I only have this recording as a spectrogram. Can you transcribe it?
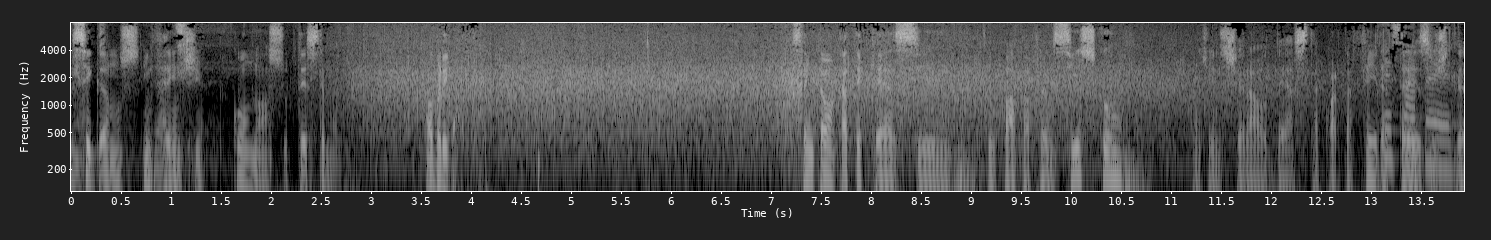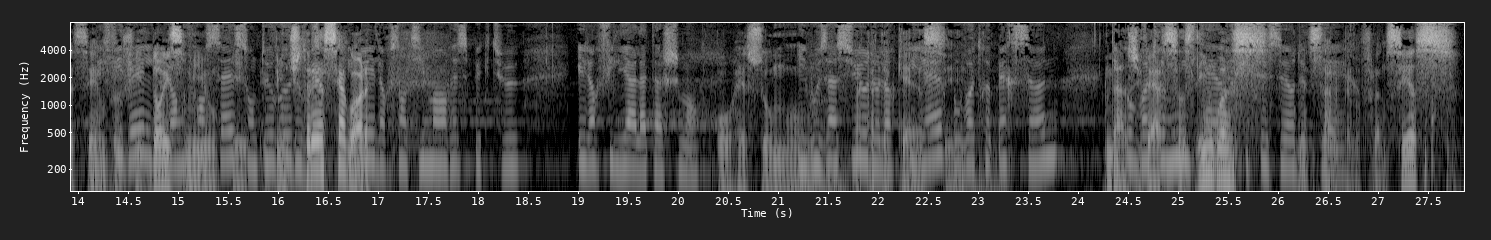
e sigamos em frente com o nosso testemunho. Obrigado. Essa então a catequese do Papa Francisco Audiência geral desta quarta-feira, 13 de dezembro de 2023. E agora, o resumo da catequese das diversas línguas, começar pelo francês.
